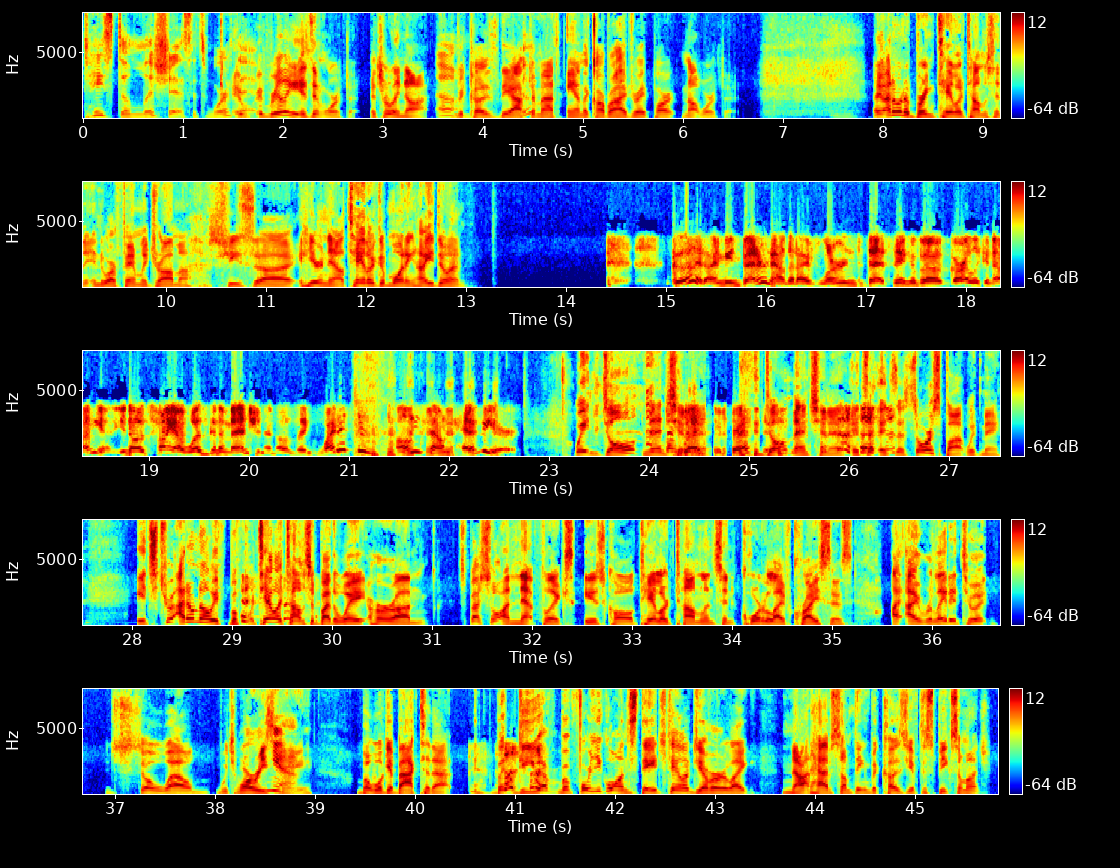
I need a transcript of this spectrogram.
tastes delicious. It's worth It, it. it really isn't worth it. It's really not Oh. because the aftermath and the carbohydrate part not worth it. I don't want to bring Taylor Thompson into our family drama. She's uh, here now. Taylor, good morning. How you doing? Good. I mean, better now that I've learned that thing about garlic and onion. You know, it's funny. I was going to mention it. I was like, why does his tongue sound heavier? Wait, don't mention it. don't mention it. It's a, it's a sore spot with me. It's true. I don't know if before Taylor Thompson. By the way, her um, special on Netflix is called Taylor Tomlinson Quarter Life Crisis. I, I related to it so well, which worries Yeah. me. But we'll get back to that. But do you ever before you go on stage, Taylor? Do you ever like not have something because you have to speak so much?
